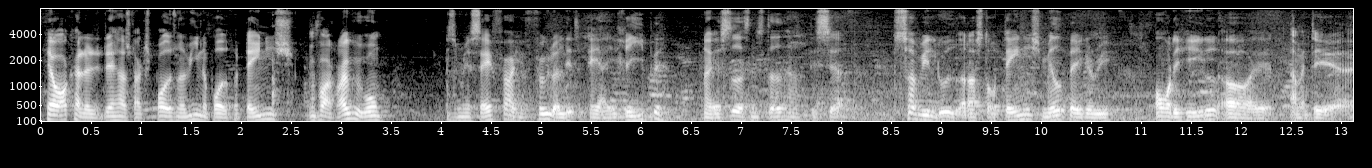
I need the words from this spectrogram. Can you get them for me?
Herover kalder de det her slags brød, sådan noget vinerbrød for Danish. Den er faktisk rigtig god. Som jeg sagde før, jeg føler lidt, at jeg er i Ribe, når jeg sidder sådan et sted her. Det ser så vildt ud, og der står Danish Mill Bakery over det hele, og øh, jamen det, er,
